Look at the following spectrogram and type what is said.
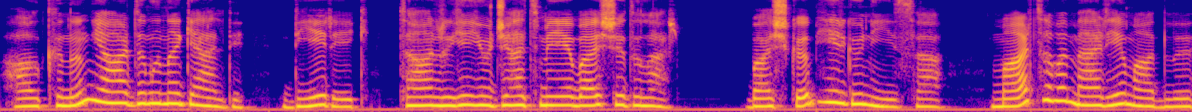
halkının yardımına geldi diyerek Tanrı'yı yüceltmeye başladılar. Başka bir gün İsa, Marta ve Meryem adlı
